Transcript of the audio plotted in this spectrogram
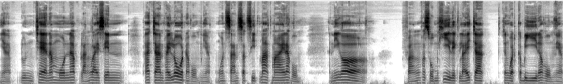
เนี่ยรุ่นแช่น้ำมนต์นะครับหลังลายเซ็นพระอาจารย์ไพโรจน์นะผมเนี่ยมวลสารศักดิ์สิทธิ์มากมายนะผม อันนี้ก็ฝังผสมขี้เหล็กไหลจาก จังหวัดกระบี่นะผมเนี่ย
